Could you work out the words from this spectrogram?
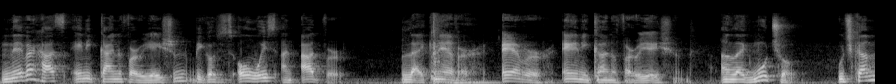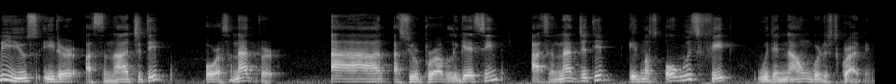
never has any kind of variation because it's always an adverb. Like never, ever, any kind of variation. Unlike mucho, which can be used either as an adjective or as an adverb. And as you're probably guessing, as an adjective, it must always fit with the noun we're describing.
